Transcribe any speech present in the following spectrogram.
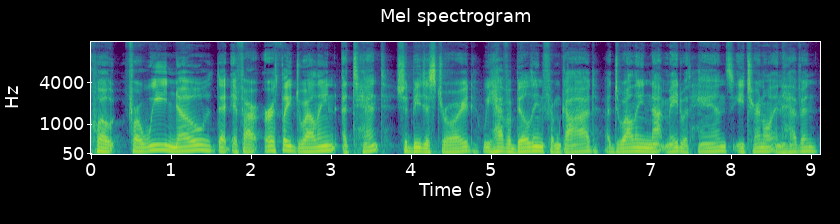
Quote, For we know that if our earthly dwelling, a tent, should be destroyed, we have a building from God, a dwelling not made with hands, eternal in heaven.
